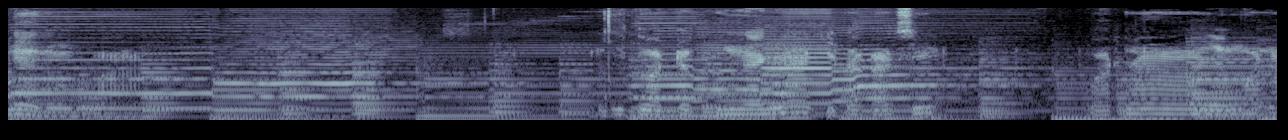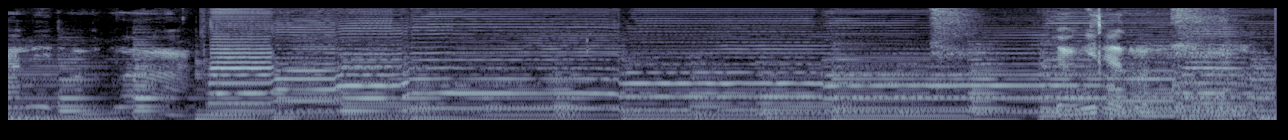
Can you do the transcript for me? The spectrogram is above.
Ya teman-teman begitu ada bunganya kita kasih warna yang mana nih teman-teman yang ini ya teman-teman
